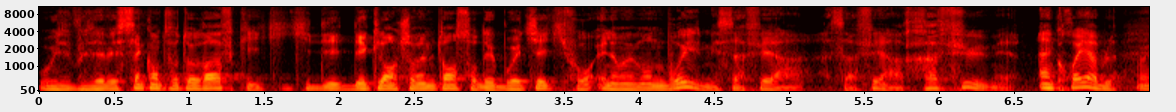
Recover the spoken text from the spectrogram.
où vous avez 50 photographes qui, qui, qui, déclenchent en même temps sur des boîtiers qui font énormément de bruit, mais ça fait un, ça fait un raffut mais incroyable. Ouais,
